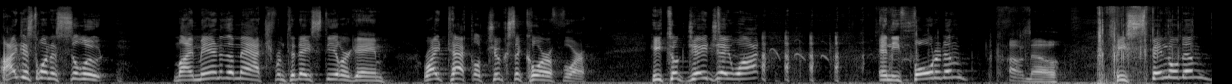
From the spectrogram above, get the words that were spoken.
I just want to salute my man of the match from today's Steeler game, right tackle Chuk for. He took J.J. Watt and he folded him, Oh no. he spindled him,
